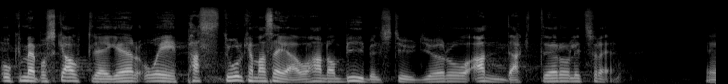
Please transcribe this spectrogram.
åker med på scoutläger och är pastor kan man säga och handlar om bibelstudier och andakter och lite sådär. Eh,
